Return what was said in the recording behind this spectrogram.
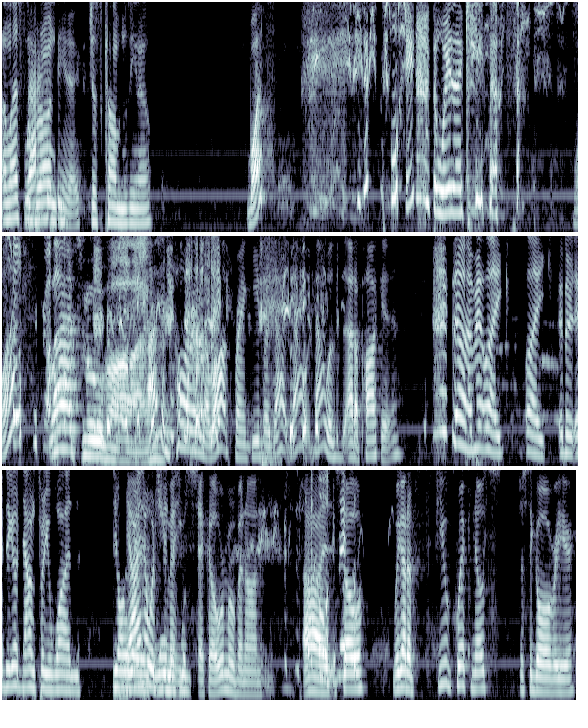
unless back to LeBron Phoenix. just comes, you know. what? the way the way that came out sounded What? so wrong. Let's move on. I've on. been tolerating a lot, Frankie, but that that, that was out of pocket. No, I meant like like if, they're- if they go down three one. The only Yeah, way I know what you win meant, you sicko. We're moving on. All right, so we got a few quick notes just to go over here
